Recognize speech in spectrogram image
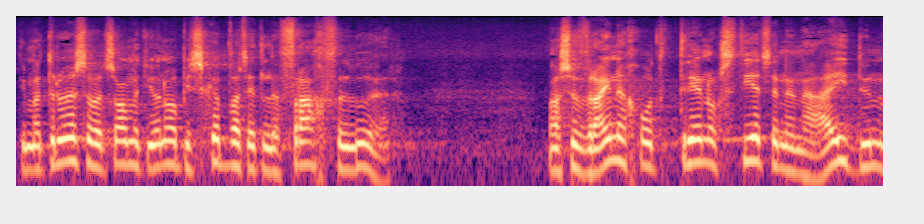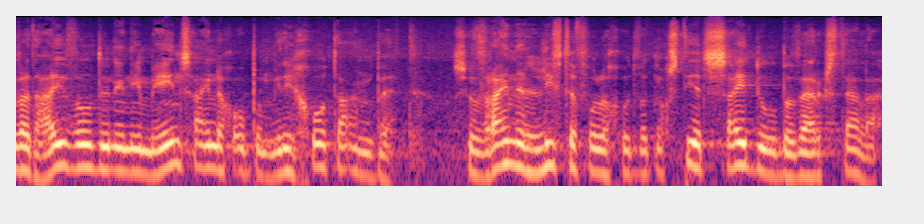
Die matrose wat saam met Jonah op die skip was, het hulle vrag verloor. Maar soewereine God tree nog steeds in en hy doen wat hy wil doen en die mense eindig op om hierdie God te aanbid. Soewereine liefdevolle God wat nog steeds sy doel bewerkstellig.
